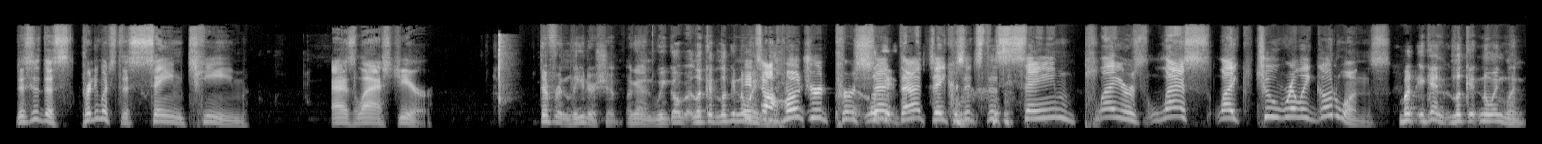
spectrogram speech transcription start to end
this is this pretty much the same team as last year. Different leadership. Again, we go look at look at New England. It's a hundred percent at- that day because it's the same players, less like two really good ones. But again, look at New England.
